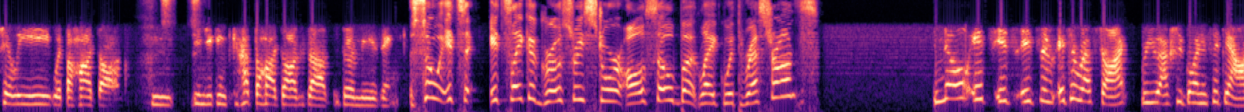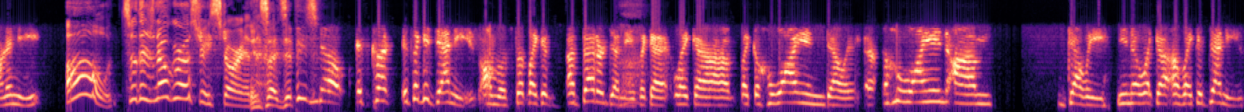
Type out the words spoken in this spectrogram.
chili with the hot dogs, and, and you can cut the hot dogs up. They're amazing. So it's it's like a grocery store also, but like with restaurants. No, it's it's it's a it's a restaurant where you actually go in and sit down and eat. Oh, so there's no grocery store in there. Inside Zippy's? No, it's kind it's like a Denny's almost, but like a, a better Denny's, like a like a like a Hawaiian deli, a Hawaiian um deli. You know, like a like a Denny's.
